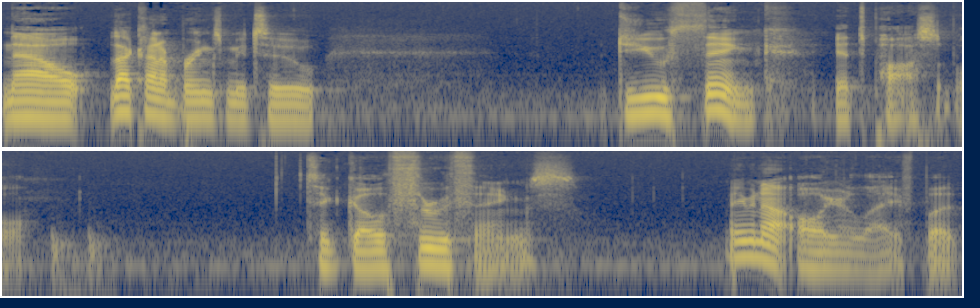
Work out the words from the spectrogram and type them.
Now that kind of brings me to: Do you think it's possible to go through things, maybe not all your life, but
